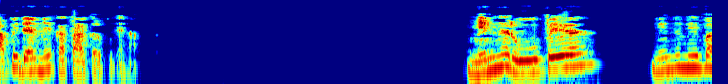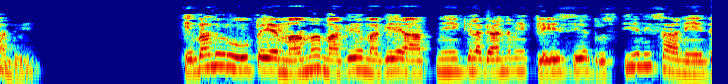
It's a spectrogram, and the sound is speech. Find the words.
අපි දැන් මේ කතා කරපු තැන. මෙන්න රූපය මෙන්න මේ බඳුයි. ඒ බඳු රූපය මම මගේ මගේ ආත්මය කියලා ගන්න මේ ක්ලේශය දෘෂ්ටිය නිසා නේද?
